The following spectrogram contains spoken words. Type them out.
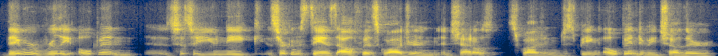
they were really open. It's just a unique circumstance. Alpha Squadron and Shadow Squadron just being open to each other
